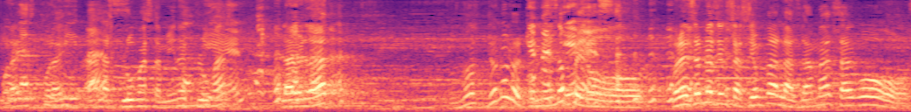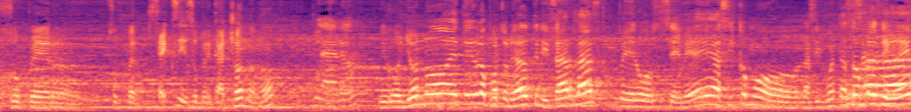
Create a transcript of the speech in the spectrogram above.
por O ahí, las por ahí, ah, las plumas también hay También. plumas. La verdad, pues no, yo no lo ¿Qué más recomiendo, pero puede ser una sensación para las damas algo súper, súper sexy, súper cachondo, ¿no? Claro. Digo, yo no he tenido la oportunidad de utilizarlas, pero se ve así como las 50 sombras de Grey.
